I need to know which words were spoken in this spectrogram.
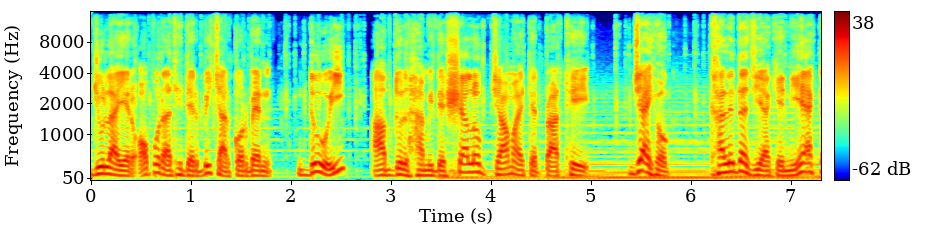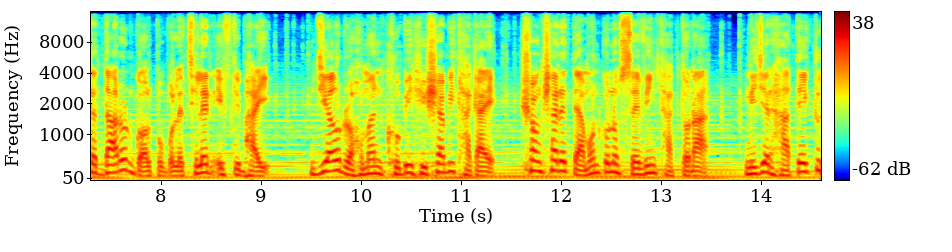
জুলাইয়ের অপরাধীদের বিচার করবেন। দুই, আব্দুল হামিদের শ্যালক জামায়াতের প্রার্থী। যাই হোক, খালেদা জিয়াকে নিয়ে একটা দারুণ গল্প বলেছিলেন ইফতি ভাই। জিয়াউর রহমান খুবই হিসাবি থাকায় সংসারে তেমন কোনো সেভিং থাকতো না। নিজের হাতে একটু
